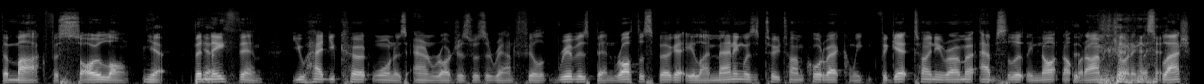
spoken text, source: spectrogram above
the mark for so long. Yeah. Beneath them, you had your Kurt Warners, Aaron Rodgers was around, Philip Rivers, Ben Roethlisberger, Eli Manning was a two-time quarterback. Can we forget Tony Romo? Absolutely not. Not what I'm joining the splash.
